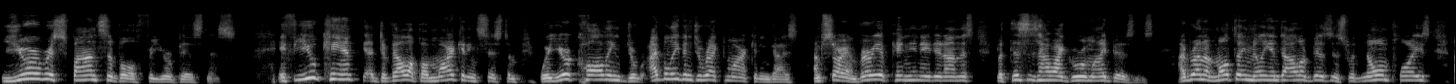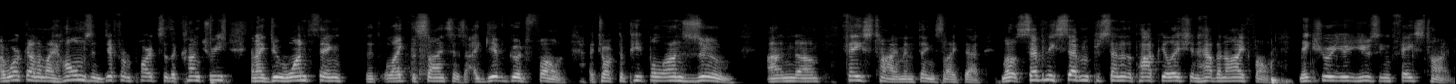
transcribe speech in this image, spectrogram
You're responsible for your business. If you can't uh, develop a marketing system where you're calling, I believe in direct marketing, guys. I'm sorry, I'm very opinionated on this, but this is how I grew my business. I run a multi-million dollar business with no employees. I work out of my homes in different parts of the country. And I do one thing that, like the sign says, I give good phone. I talk to people on Zoom, on um, FaceTime and things like that. Most 77% of the population have an iPhone. Make sure you're using FaceTime.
